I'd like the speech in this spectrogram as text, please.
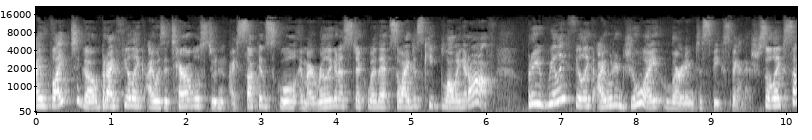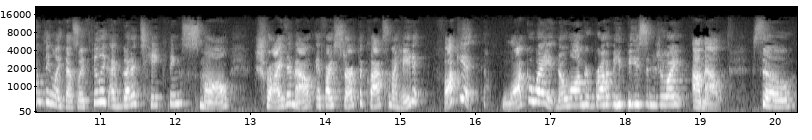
I like to go, but I feel like I was a terrible student. I suck in school. Am I really going to stick with it? So I just keep blowing it off. But I really feel like I would enjoy learning to speak Spanish. So, like something like that. So, I feel like I've got to take things small, try them out. If I start the class and I hate it, fuck it. Walk away. It no longer brought me peace and joy. I'm out. So,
